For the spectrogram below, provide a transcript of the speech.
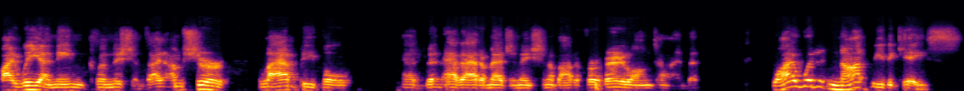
By we, I mean clinicians. I, I'm sure lab people had been had that imagination about it for a very long time. But why would it not be the case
